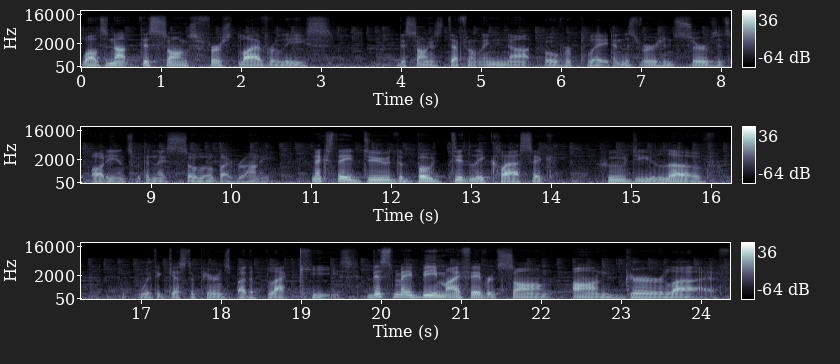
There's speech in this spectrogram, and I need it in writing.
While it's not this song's first live release, this song is definitely not overplayed, and this version serves its audience with a nice solo by Ronnie. Next, they do the Bo Diddley classic, Who Do You Love? with a guest appearance by the Black Keys. This may be my favorite song on Grr Live.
